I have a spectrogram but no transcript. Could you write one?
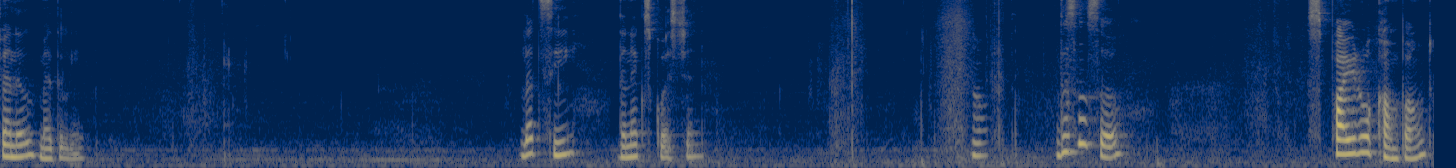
phenylmethylene. Let's see the next question. Now, this is a spiro compound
